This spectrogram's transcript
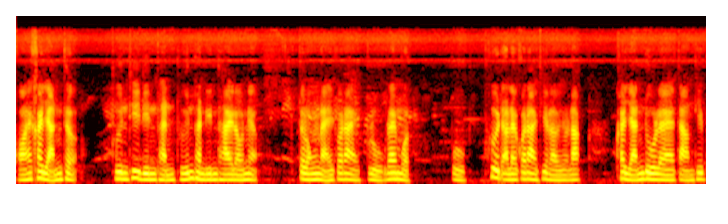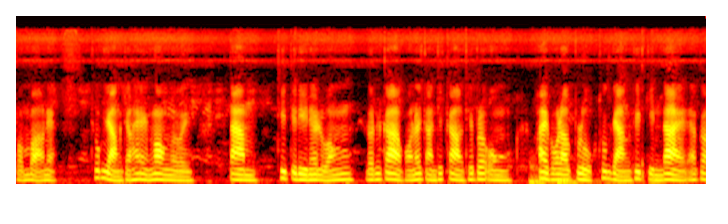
ขอให้ขยันเถอะพื้นที่ดินแผ่นพื้นแผ่นดินไทยเราเนี่ยตรงไหนก็ได้ปลูกได้หมด ปลูกพืชอะไรก็ได้ที่เรารักขยันดูแลตามที่ผมบอกเนี่ย ทุกอย่างจะให้งอกเงยตามทฤษฎีในหลวงลที่เก้าของรัชกาลที่เก้าที่พระองค์ ให้พวกเราปลูกทุกอย่างที่กินได้ แล้วก็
